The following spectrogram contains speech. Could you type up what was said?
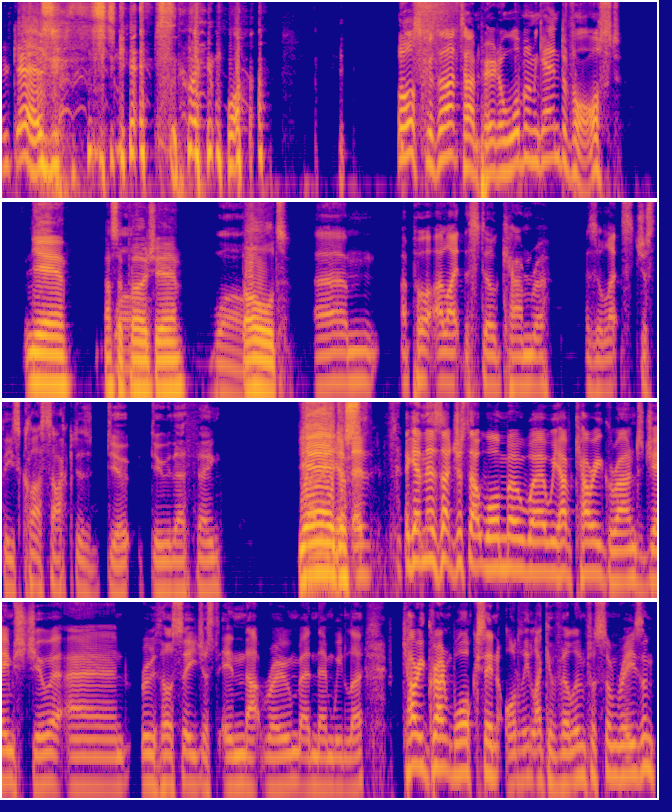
Who cares? Just like, what? Also, because at that time period, a woman getting divorced. Yeah, I suppose. Yeah, Whoa. bold. Um, I put I like the still camera as it lets just these class actors do do their thing. Yeah, Again, just there's, again, there's that just that one moment where we have Cary Grant, James Stewart, and Ruth Hussey just in that room, and then we learn Cary Grant walks in oddly like a villain for some reason.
